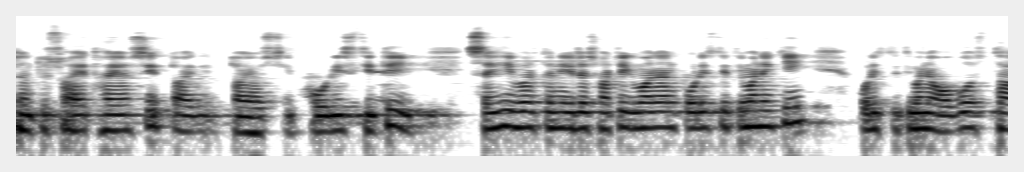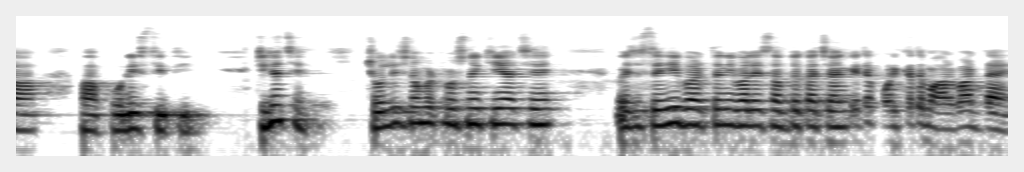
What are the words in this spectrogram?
দন্তু সয়েত হয়সী তয় তয়সী পরিস্থিতি সহি বর্তনী এটা সঠিক বানান পরিস্থিতি মানে কি পরিস্থিতি মানে অবস্থা বা পরিস্থিতি ঠিক আছে চল্লিশ নম্বর প্রশ্নে কি আছে বলছে সহি বর্তনী वाले শব্দ का चयन এটা পরীক্ষাতে বারবার দেয়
